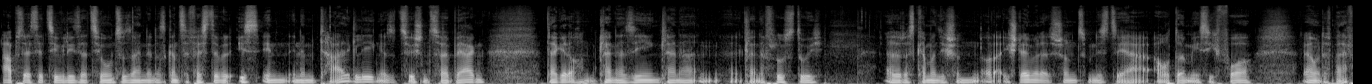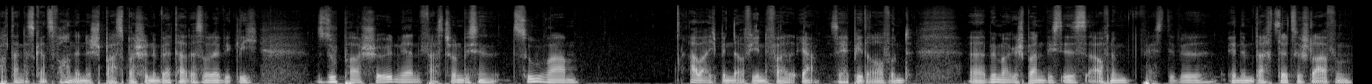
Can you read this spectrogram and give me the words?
abseits der Zivilisation zu sein, denn das ganze Festival ist in, in einem Tal gelegen, also zwischen zwei Bergen. Da geht auch ein kleiner See, ein kleiner, ein, ein kleiner Fluss durch. Also das kann man sich schon, oder ich stelle mir das schon zumindest sehr outdoormäßig vor. Äh, und dass man einfach dann das ganze Wochenende Spaß bei schönem Wetter hat. Es soll ja wirklich super schön werden, fast schon ein bisschen zu warm. Aber ich bin da auf jeden Fall ja, sehr happy drauf und äh, bin mal gespannt, wie es ist, auf einem Festival in einem Dachzelt zu schlafen,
